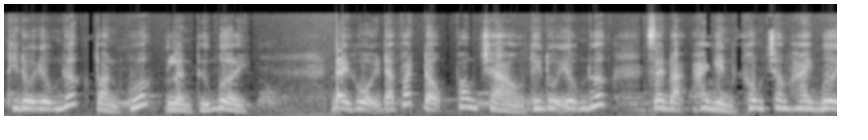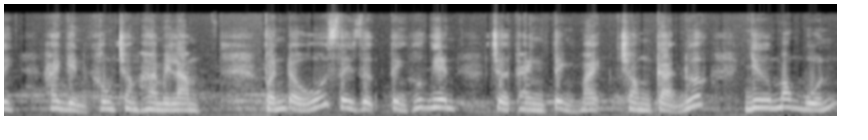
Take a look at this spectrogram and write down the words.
thi đua yêu nước toàn quốc lần thứ 10. Đại hội đã phát động phong trào thi đua yêu nước giai đoạn 2020-2025, phấn đấu xây dựng tỉnh Hưng Yên trở thành tỉnh mạnh trong cả nước như mong muốn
